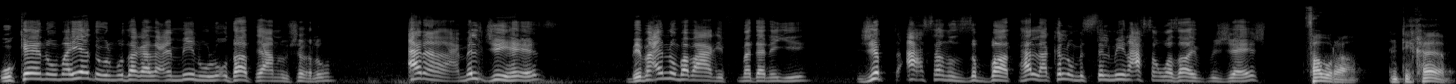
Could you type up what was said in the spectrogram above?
وكانوا ميادوا المدراء العامين والقضاة يعملوا شغلهم. أنا عملت جهاز بما أنه ما بعرف مدنية جبت أحسن الضباط. هلأ كلهم مستلمين أحسن وظائف بالجيش. فور انتخاب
